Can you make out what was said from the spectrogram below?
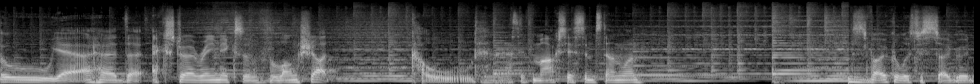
Oh yeah, I heard the extra remix of Long Shot. Cold. Massive Mark System's done one. His vocal is just so good.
